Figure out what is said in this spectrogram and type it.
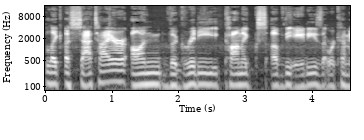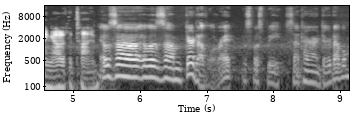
like a satire on the gritty comics of the '80s that were coming out at the time. It was uh, it was um Daredevil, right? It was supposed to be satire on Daredevil.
